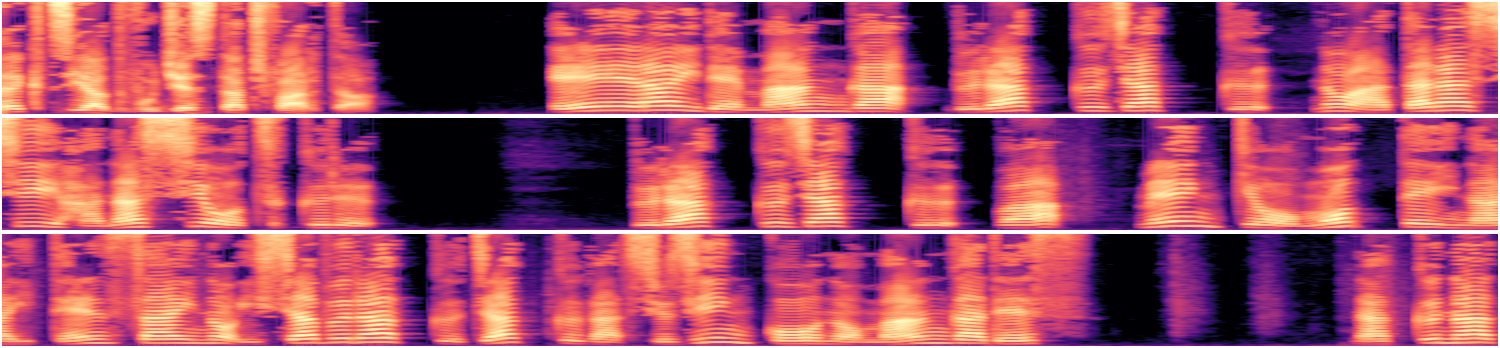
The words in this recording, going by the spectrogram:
Lekcja 24. AI で漫画、ブラックジャックの新しい話を作る。ブラックジャックは、免許を持っていない天才の医者ブラックジャックが主人公の漫画です。亡くなっ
